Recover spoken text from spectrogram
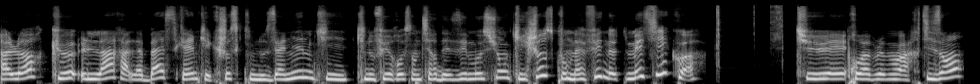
alors que l'art à la base c'est quand même quelque chose qui nous anime qui qui nous fait ressentir des émotions quelque chose qu'on a fait notre métier quoi tu es probablement artisan,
